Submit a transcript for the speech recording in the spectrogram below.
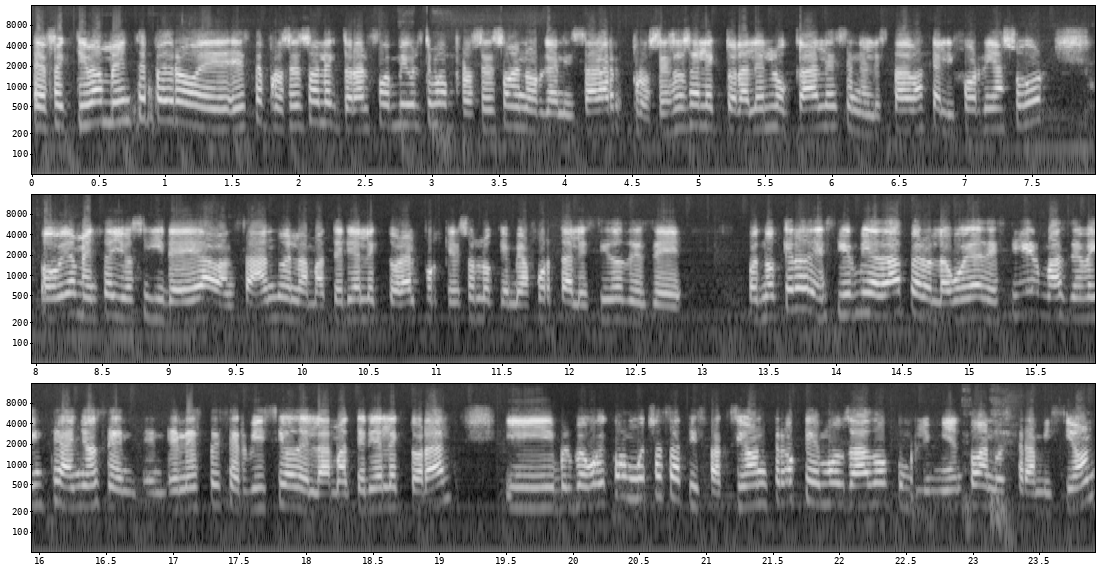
Efectivamente, Pedro, eh, este proceso electoral fue mi último proceso en organizar procesos electorales locales en el estado de California Sur. Obviamente yo seguiré avanzando en la materia electoral porque eso es lo que me ha fortalecido desde pues no quiero decir mi edad, pero la voy a decir, más de 20 años en, este servicio de la materia electoral y me voy con mucha satisfacción. Creo que hemos dado cumplimiento a nuestra misión,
